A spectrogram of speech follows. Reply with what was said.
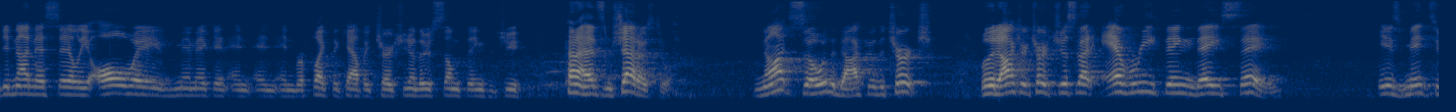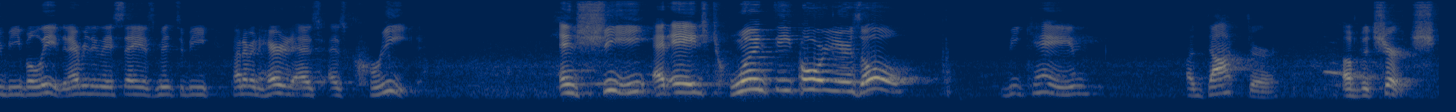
did not necessarily always mimic and, and, and, and reflect the Catholic Church. You know, there's some things that you kind of had some shadows to them. Not so with the doctor of the church. With the doctor of the church, just about everything they say is meant to be believed, and everything they say is meant to be kind of inherited as, as creed. And she, at age 24 years old, became a doctor of the church.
